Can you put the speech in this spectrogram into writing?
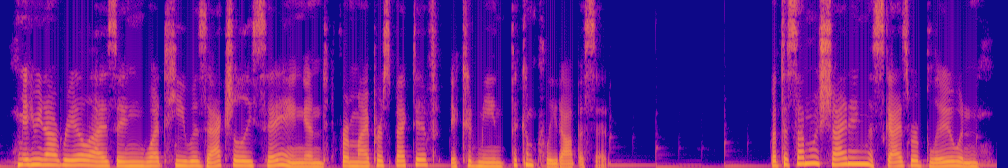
maybe not realizing what he was actually saying, and from my perspective, it could mean the complete opposite. But the sun was shining, the skies were blue, and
